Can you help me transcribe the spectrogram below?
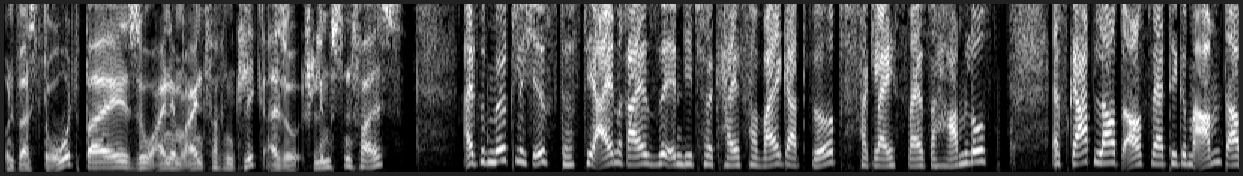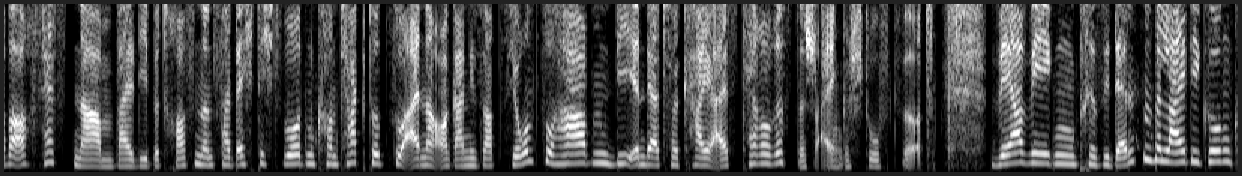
Und was droht bei so einem einfachen Klick, also schlimmstenfalls? Also möglich ist, dass die Einreise in die Türkei verweigert wird, vergleichsweise harmlos. Es gab laut Auswärtigem Amt aber auch Festnahmen, weil die Betroffenen verdächtigt wurden, Kontakte zu einer Organisation zu haben, die in der Türkei als terroristisch eingestuft wird. Wer wegen Präsidentenbeleidigung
